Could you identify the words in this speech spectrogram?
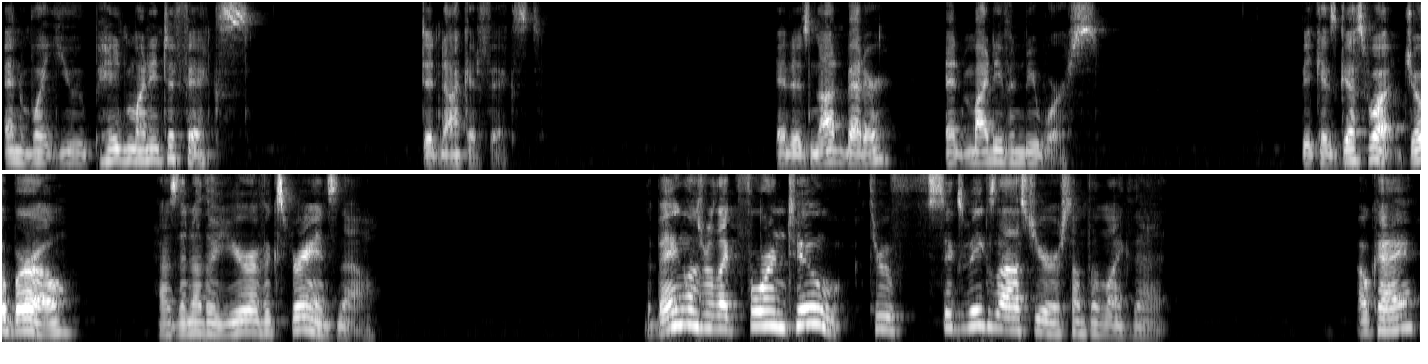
and what you paid money to fix did not get fixed. It is not better. It might even be worse. Because guess what? Joe Burrow has another year of experience now. The Bengals were like 4 and 2 through 6 weeks last year or something like that. Okay?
